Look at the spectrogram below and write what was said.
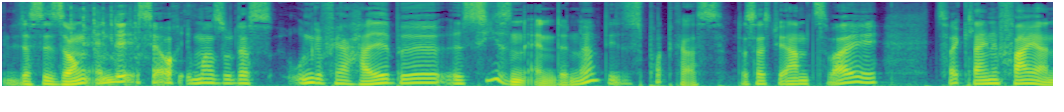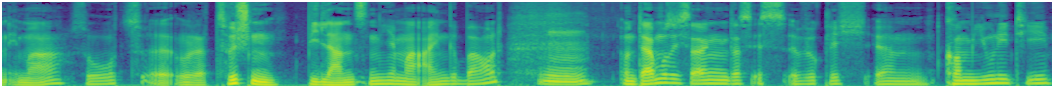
Das Saisonende ist ja auch immer so das ungefähr halbe äh, Seasonende, ne? Dieses Podcasts. Das heißt, wir haben zwei zwei kleine Feiern immer so äh, oder zwischen Bilanzen hier mal eingebaut. Mhm. Und da muss ich sagen, das ist wirklich ähm, Community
